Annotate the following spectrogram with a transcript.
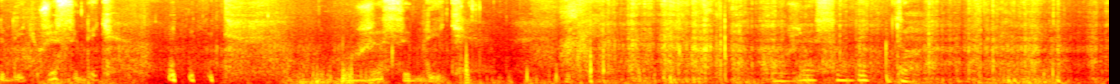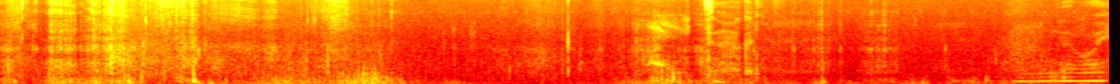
Сидить, уже сидить. Уже сидить. Уже сидить там. Так. Ну, давай.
